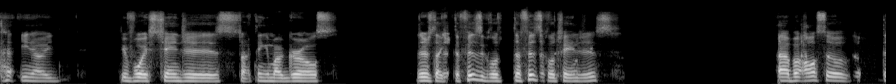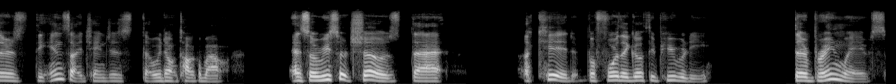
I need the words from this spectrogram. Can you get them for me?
you know, your voice changes, start thinking about girls. There's like the physical, the physical changes, uh, but also there's the inside changes that we don't talk about. And so research shows that a kid before they go through puberty, their brainwaves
